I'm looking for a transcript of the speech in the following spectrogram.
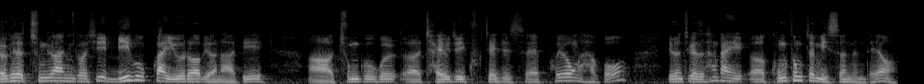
여기서 중요한 것이 미국과 유럽 연합이 어, 중국을 어, 자유주의 국제 질서에 포용하고 이런 쪽에서 상당히 어, 공통점이 있었는데요.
